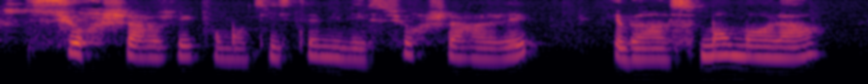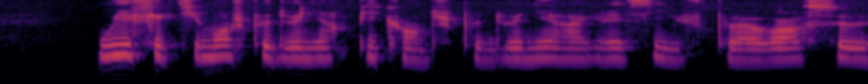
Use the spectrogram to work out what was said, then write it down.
surchargée, quand mon système il est surchargé, et bien à ce moment-là, oui, effectivement, je peux devenir piquante, je peux devenir agressive, je peux avoir ce,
